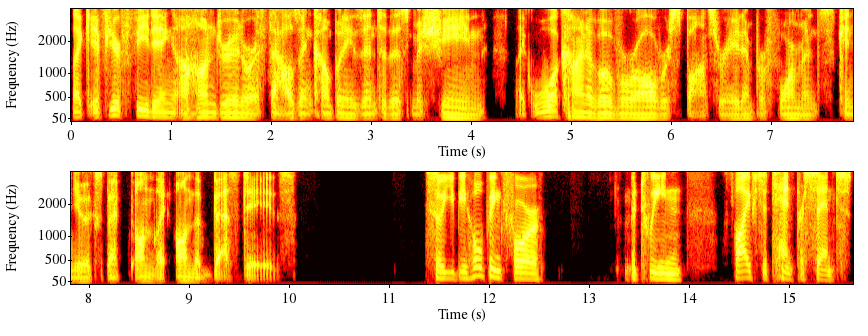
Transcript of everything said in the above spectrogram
like if you're feeding a hundred or a thousand companies into this machine like what kind of overall response rate and performance can you expect on like on the best days? So you'd be hoping for between 5 to 10%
